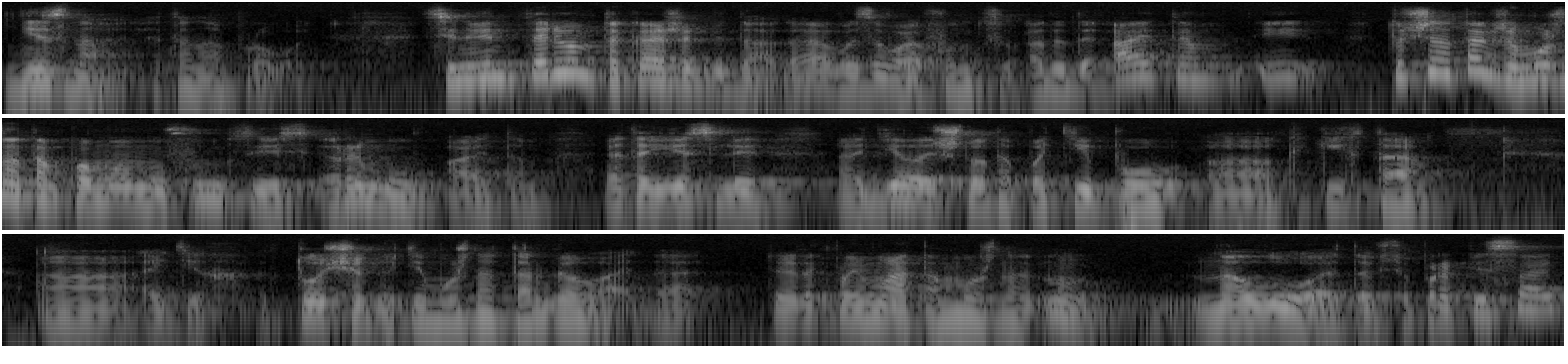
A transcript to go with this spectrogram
Не знаю, это надо пробовать. С инвентарем такая же беда, да, вызываю функцию add item и точно так же можно там, по-моему, функция есть remove item. Это если э, делать что-то по типу э, каких-то э, этих точек, где можно торговать, да. То, я так понимаю, там можно, ну, на ло это все прописать,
